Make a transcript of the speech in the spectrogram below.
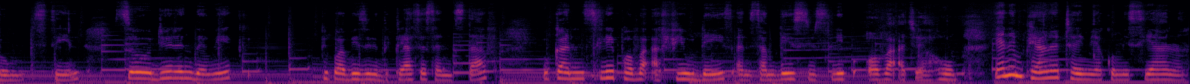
room still. So during the week people are busy with the classes and stuff. You can sleep over a few days and some days you sleep over at your home. Yani mpeana time ya kumisiana.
